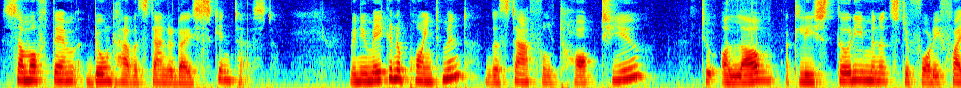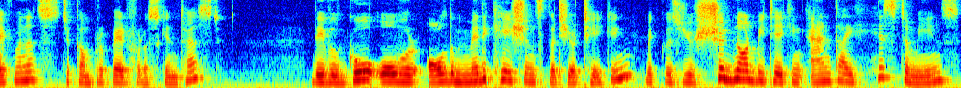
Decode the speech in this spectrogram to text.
Some of them don't have a standardized skin test. When you make an appointment, the staff will talk to you to allow at least 30 minutes to 45 minutes to come prepared for a skin test. They will go over all the medications that you're taking because you should not be taking antihistamines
